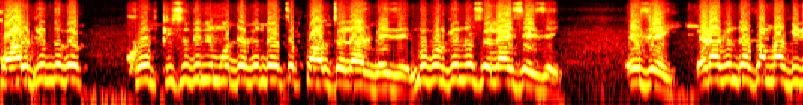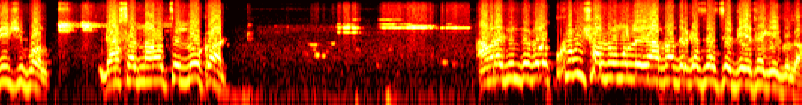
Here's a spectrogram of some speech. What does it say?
ফল কিন্তু খুব কিছুদিনের মধ্যে কিন্তু হচ্ছে ফল চলে আসবে। এই যে মুকুল কিন্তু চলে আসছে এই যে এই যে, এটা কিন্তু হচ্ছে আমার বিদেশি ফল। গাছটার নাম হচ্ছে লোকাট। আমরা কিন্তু এগুলো খুবই স্বল্প মূল্যে আপনাদের কাছে হচ্ছে দিয়ে থাকি এগুলো।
